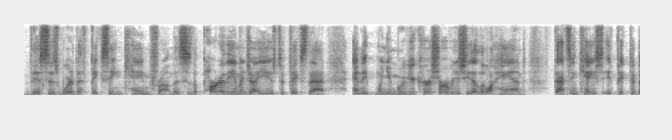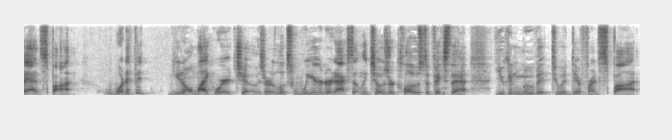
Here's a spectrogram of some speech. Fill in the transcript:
this is where the fixing came from. This is the part of the image I used to fix that. And it, when you move your cursor over and you see that little hand, that's in case it picked a bad spot. What if it you don't like where it chose or it looks weird or it accidentally chose or closed to fix that, you can move it to a different spot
